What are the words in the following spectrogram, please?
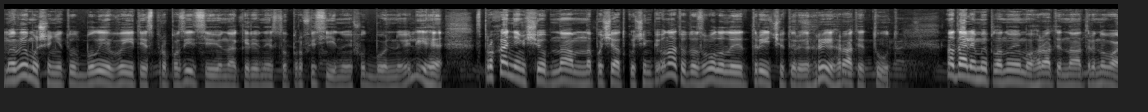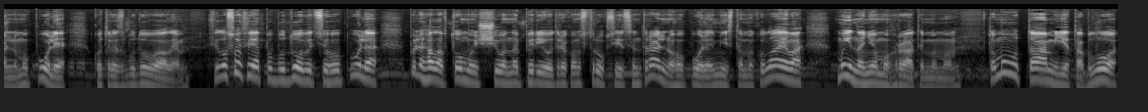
Ми вимушені тут були вийти з пропозицією на керівництво професійної футбольної ліги з проханням, щоб нам на початку чемпіонату дозволили 3-4 гри грати тут. Надалі ми плануємо грати на тренувальному полі, котре збудували. Філософія побудови цього поля полягала в тому, що на період реконструкції центрального поля міста Миколаєва ми на ньому гратимемо. Тому там є табло,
